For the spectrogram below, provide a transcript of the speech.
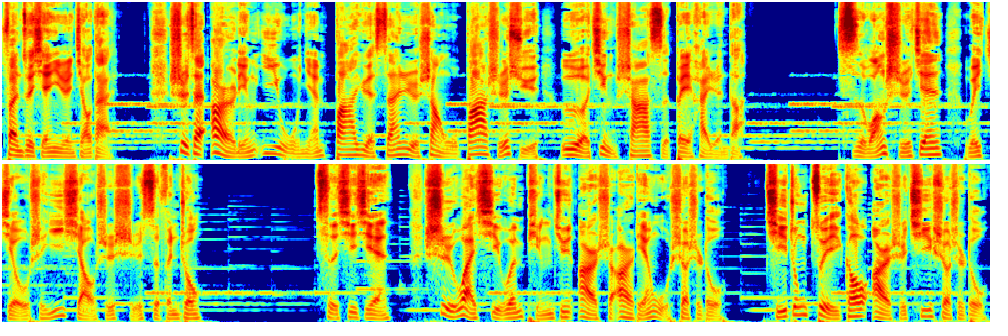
犯罪嫌疑人交代，是在2015年8月3日上午8时许恶境杀死被害人的，死亡时间为91小时14分钟。此期间，室外气温平均22.5摄氏度，其中最高27摄氏度，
